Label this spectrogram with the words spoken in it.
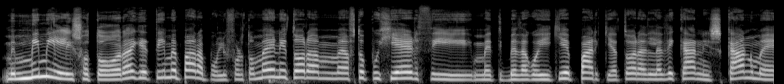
μην μιλήσω τώρα γιατί είμαι πάρα πολύ φορτωμένη τώρα με αυτό που έχει έρθει με την παιδαγωγική επάρκεια. Τώρα δηλαδή κάνεις, κάνουμε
